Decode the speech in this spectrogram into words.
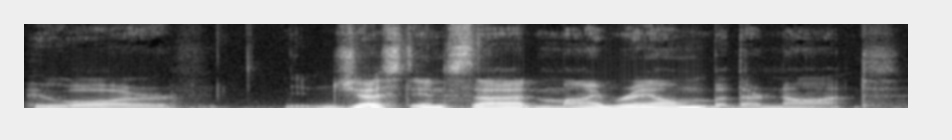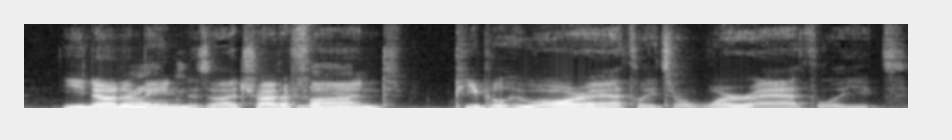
who are just inside my realm, but they're not. You know what I mean? So I try to Yeah. find people who are athletes or were athletes.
